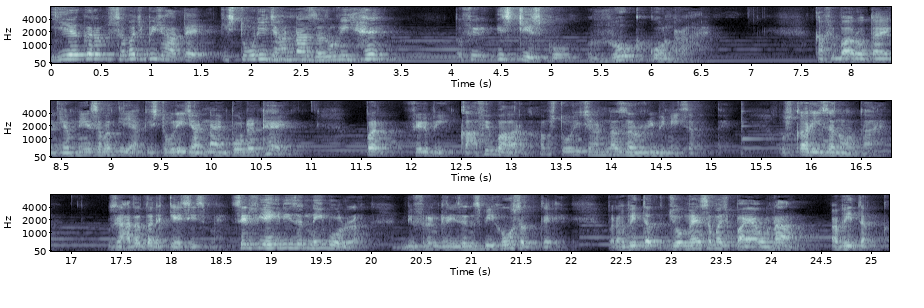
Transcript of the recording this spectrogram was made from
ये अगर हम समझ भी जाते हैं कि स्टोरी जानना ज़रूरी है तो फिर इस चीज़ को रोक कौन रहा है? काफ़ी बार होता है कि हमने ये समझ लिया कि स्टोरी जानना इंपॉर्टेंट है, पर फिर भी काफ़ी बार हम स्टोरी जानना ज़रूरी भी नहीं समझते। उसका रीज़न होता है। ज़्यादातर केसेस में सिर्फ़ यही रीज़न नहीं बोल रहा डिफरेंट रीजंस भी हो सकते हैं, पर अभी तक जो मैं समझ पाया हूँ ना, अभी तक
